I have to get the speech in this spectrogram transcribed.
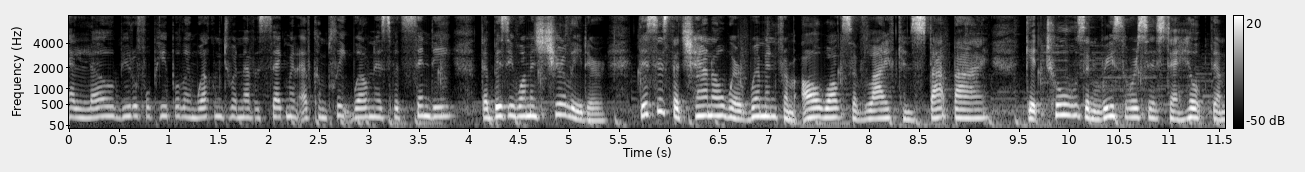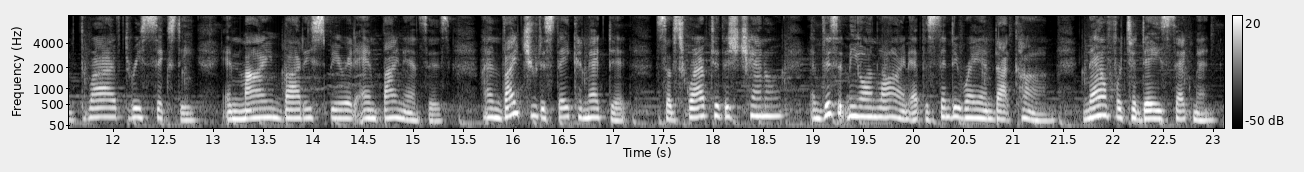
Hello, beautiful people, and welcome to another segment of Complete Wellness with Cindy, the Busy Woman's Cheerleader. This is the channel where women from all walks of life can stop by, get tools and resources to help them thrive 360 in mind, body, spirit, and finances. I invite you to stay connected, subscribe to this channel, and visit me online at thecindyrand.com. Now for today's segment.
